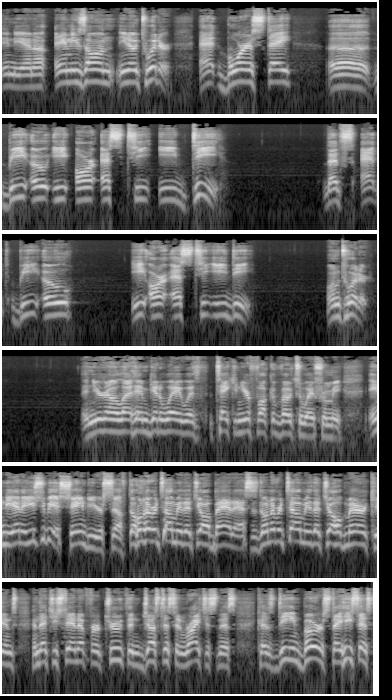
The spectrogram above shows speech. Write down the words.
Indiana. And he's on, you know, Twitter at Boorstin, uh, B-O-E-R-S-T-E-D. That's at B O E R S T E D on Twitter. And you're going to let him get away with taking your fucking votes away from me. Indiana, you should be ashamed of yourself. Don't ever tell me that y'all badasses. Don't ever tell me that y'all Americans and that you stand up for truth and justice and righteousness. Because Dean Boorstin, he says,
